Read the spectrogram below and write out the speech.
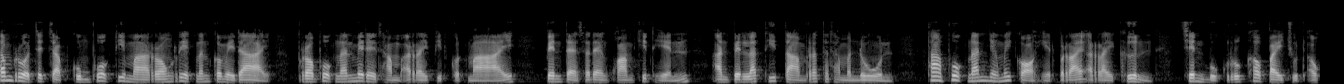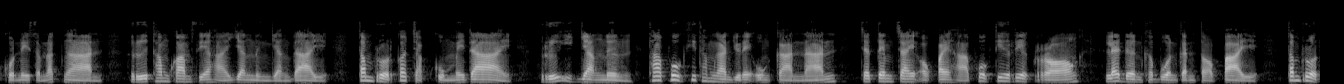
ตำรวจจะจับกลุ่มพวกที่มาร้องเรียกนั้นก็ไม่ได้ เพราะพวกนั้นไม่ได้ทำอะไรผิดกฎหมาย เป็นแต่แสดงความคิดเห็น อันเป็นลัทธิตามรัฐธรรมนูญ ถ้าพวกนั้นยังไม่ก่อเหตุร้ายอะไรขึ้น เช่น บุกรุกเข้าไปฉุดเอาคนในสำนักงาน หรือทำความเสียหายอย่างหนึ่งอย่างใด ตำรวจก็จับกลุ่มไม่ได้ หรืออีกอย่างหนึ่ง ถ้าพวกที่ทำงานอยู่ในองค์การนั้น จะเต็มใจออกไปหาพวกที่เรียกร้อง และเดินขบวนกันต่อไป ตำรวจ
